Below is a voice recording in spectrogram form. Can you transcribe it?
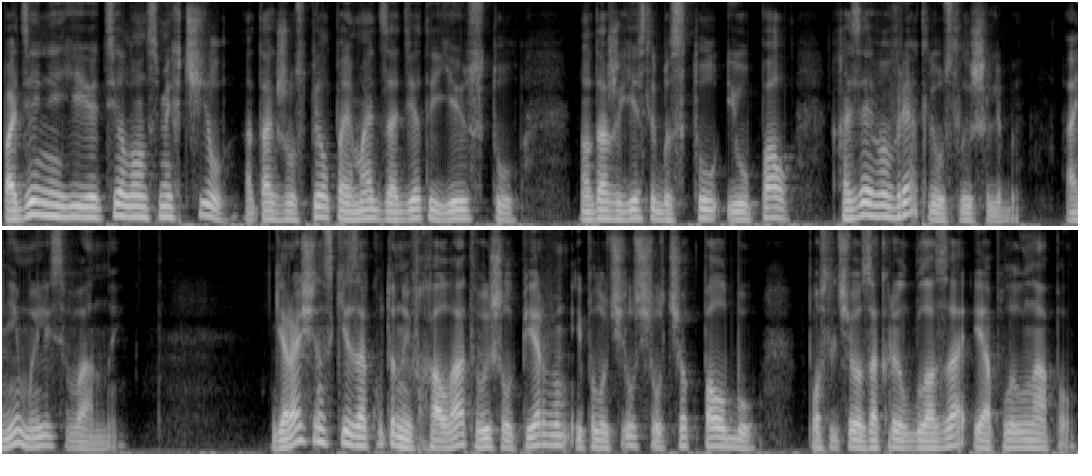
Падение ее тела он смягчил, а также успел поймать задетый ею стул. Но даже если бы стул и упал, хозяева вряд ли услышали бы. Они мылись в ванной. Геращинский, закутанный в халат, вышел первым и получил щелчок по лбу, после чего закрыл глаза и оплыл на пол.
